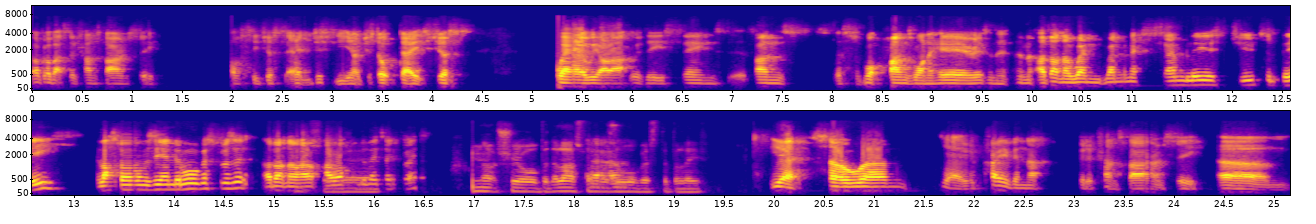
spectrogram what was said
I'll go back to the transparency. Obviously, just eh, just you know, just updates, just where we are at with these things. Fans, that's what fans want to hear, isn't it? And I don't know when when the next assembly is due to be. The last one was the end of August, was it? I don't know how, how often do they take place. I'm not sure, but the last one was um, August, I believe. Yeah. So um, yeah, craving that bit of transparency. Um,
